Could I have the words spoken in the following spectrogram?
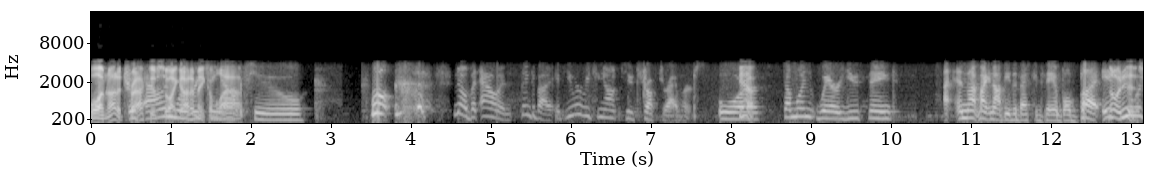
Well, I'm not attractive, so I got to make them reaching laugh. Out to, well, no, but Alan, think about it. If you were reaching out to truck drivers or Yeah. someone where you think, and that might not be the best example, but if No, you is.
